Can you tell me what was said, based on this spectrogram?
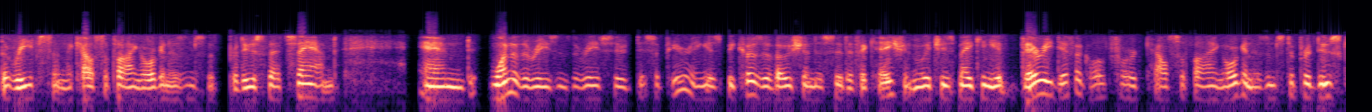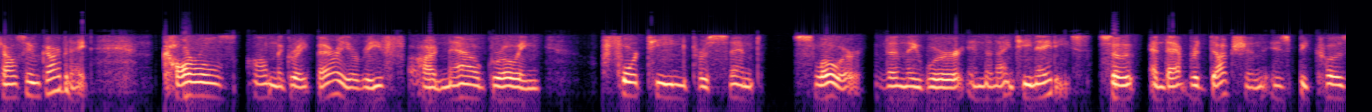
the reefs and the calcifying organisms that produce that sand. And one of the reasons the reefs are disappearing is because of ocean acidification, which is making it very difficult for calcifying organisms to produce calcium carbonate. Corals on the Great Barrier Reef are now growing 14% slower than they were in the 1980s. So, and that reduction is because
